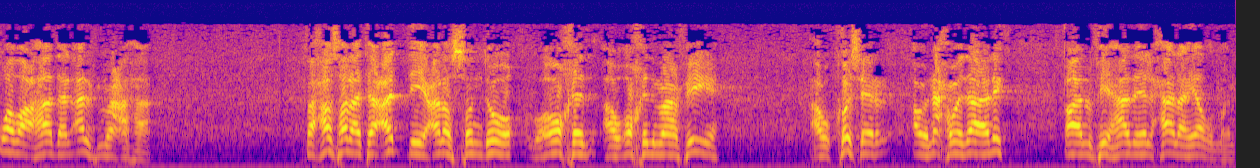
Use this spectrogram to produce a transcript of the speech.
وضع هذا الألف معها. فحصل تعدي على الصندوق وأخذ أو أخذ ما فيه أو كسر أو نحو ذلك قالوا في هذه الحالة يضمن.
